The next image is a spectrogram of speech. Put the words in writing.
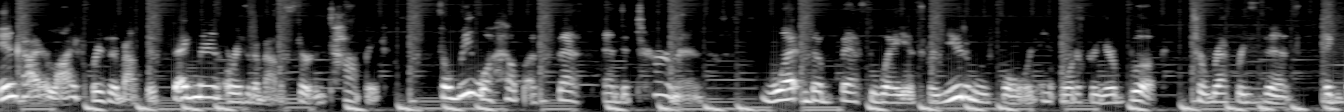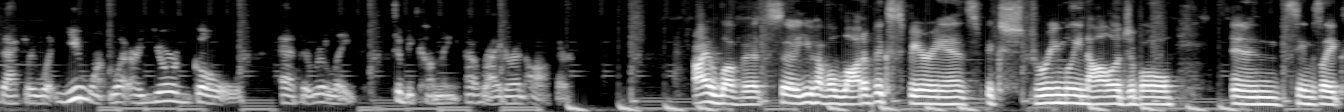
entire life, or is it about this segment, or is it about a certain topic? So we will help assess and determine what the best way is for you to move forward in order for your book to represent exactly what you want. What are your goals as it relates to becoming a writer and author? I love it. So you have a lot of experience, extremely knowledgeable, and seems like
